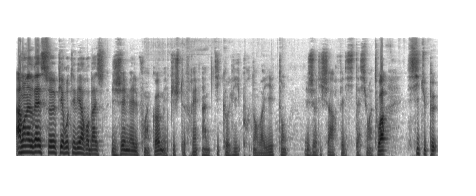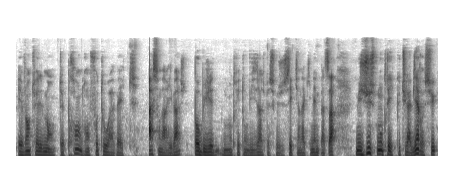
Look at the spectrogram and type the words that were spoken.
À mon adresse euh, pierrotv.gmail.com et puis je te ferai un petit colis pour t'envoyer ton joli char. Félicitations à toi. Si tu peux éventuellement te prendre en photo avec à son arrivage, pas obligé de montrer ton visage parce que je sais qu'il y en a qui n'aiment pas ça, mais juste montrer que tu l'as bien reçu,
